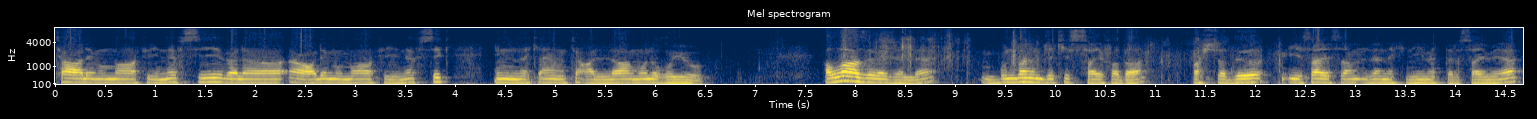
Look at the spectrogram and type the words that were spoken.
ta'lemu mâ fî nefsi ve lâ a'lemu mâ fî nefsik inneke ente allamul guyub Allah Azze ve Celle bundan önceki sayfada başladığı İsa Aleyhisselam'ın üzerindeki nimetleri saymaya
